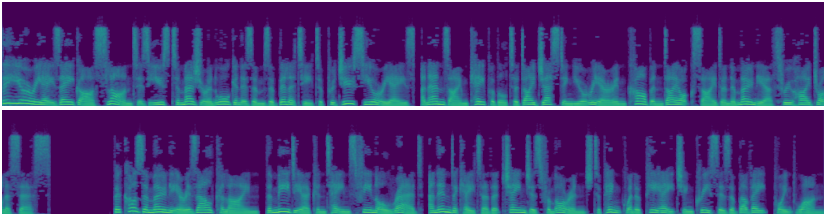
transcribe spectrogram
The urease agar slant is used to measure an organism's ability to produce urease, an enzyme capable to digesting urea in carbon dioxide and ammonia through hydrolysis. Because ammonia is alkaline, the media contains phenol red, an indicator that changes from orange to pink when a pH increases above 8.1.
